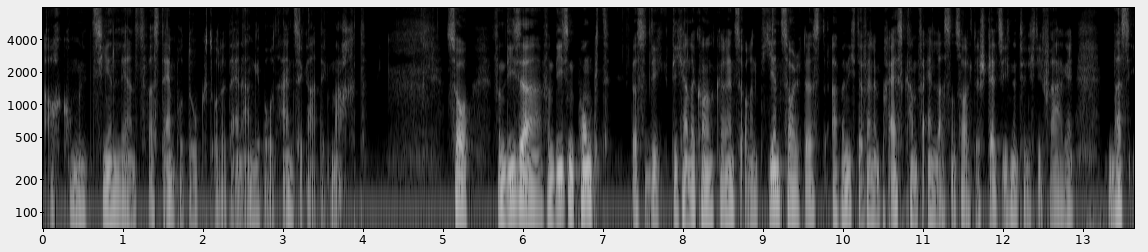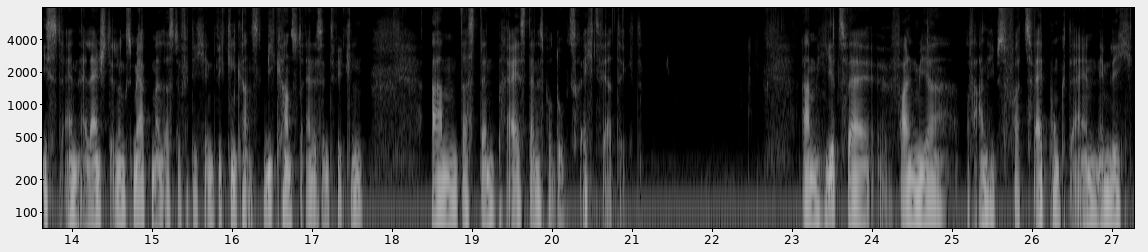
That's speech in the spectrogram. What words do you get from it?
auch kommunizieren lernst, was dein Produkt oder dein Angebot einzigartig macht. So, von dieser, von diesem Punkt dass du dich, dich an der Konkurrenz orientieren solltest, aber nicht auf einen Preiskampf einlassen solltest, stellt sich natürlich die Frage, was ist ein Alleinstellungsmerkmal, das du für dich entwickeln kannst? Wie kannst du eines entwickeln, ähm, das den Preis deines Produkts rechtfertigt? Ähm, hier zwei fallen mir auf Anhieb sofort zwei Punkte ein, nämlich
